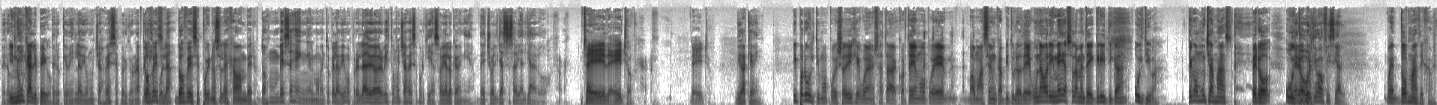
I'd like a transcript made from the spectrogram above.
Pero y que- nunca le pego. Pero Kevin la vio muchas veces, porque era una dos película... veces, dos veces, porque no se la dejaban ver. dos veces en el momento que la vimos, pero él la debió haber visto muchas veces porque ya sabía lo que venía. De hecho, él ya se sabía el diálogo. Sí, de hecho. De hecho. Viva Kevin. Y por último, pues yo dije, bueno, ya está, cortemos, pues vamos a hacer un capítulo de una hora y media solamente de crítica. Última. Tengo muchas más, pero última. Pero última oficial. Bueno, dos más, déjame.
